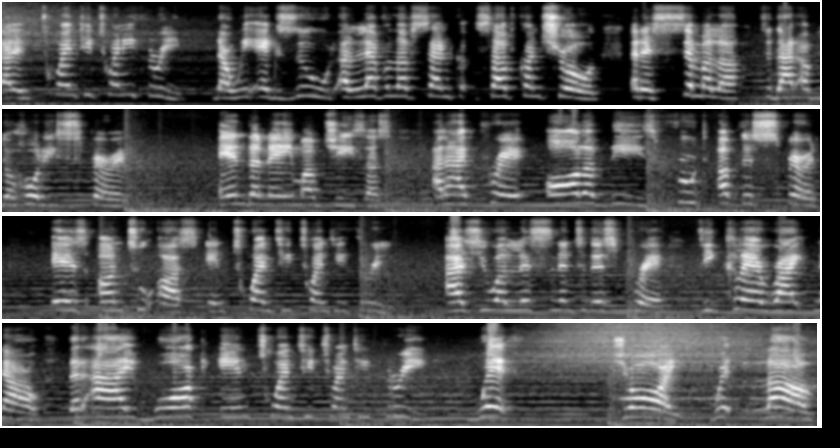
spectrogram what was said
that in 2023, that we exude a level of self control that is similar to that of the Holy Spirit. In the name of Jesus. And I pray all of these fruit of the Spirit is unto us in 2023. As you are listening to this prayer, declare right now that I walk in 2023 with joy, with love,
